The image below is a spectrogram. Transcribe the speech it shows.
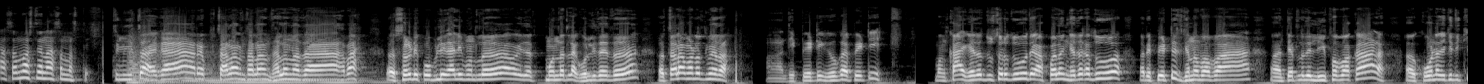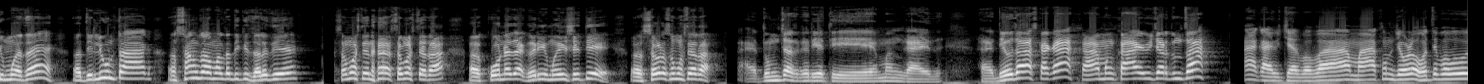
हा, समजते ना समजते. तुम्ही इथं आहे का? अरे चला ना चला ना झालं ना आता. बा सगळी पब्लिक आली म्हटलं मंदातल्या खोलीत जायचं चला म्हणत तुम्ही आता. हा, ती पेटी घेऊ का पेटी? मग काय घ्यायचं दुसरं तू ते पलंग घेतं का तू अरे पेटीच घे ना बाबा त्यातलं ते लिफाफा काढ. कोणाची किती किंमत आहे? ते लिहून टाक. सांग जा मला ते किती झालं ते. समजते ना? समजते आता. कोणाच्या घरी म्हैस येते? सगळं समजते आता. तुमच्याच घरी येते. मग काय? अ, देवदास काका काय मग काय विचार तुमचा? काय काय विचार बाबा? माकून जेवढं होते बाबू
